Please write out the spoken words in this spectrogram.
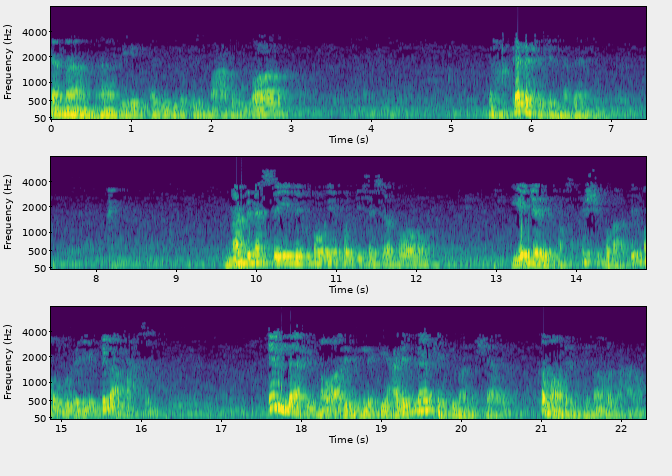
تمام هذه الأدلة المعروضات اختلفت المباني مبنى السيد الخوئي قدس سره يجري الأصل في الشبهات الموضوعية بلا فحص إلا في الموارد التي علمنا اهتمام الشارع كموارد الدماء والأعراض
